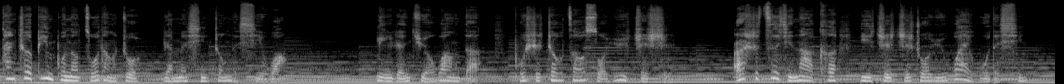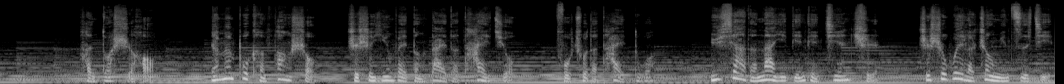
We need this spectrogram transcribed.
但这并不能阻挡住人们心中的希望。令人绝望的不是周遭所遇之事，而是自己那颗一直执着于外物的心。很多时候，人们不肯放手，只是因为等待的太久，付出的太多，余下的那一点点坚持，只是为了证明自己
